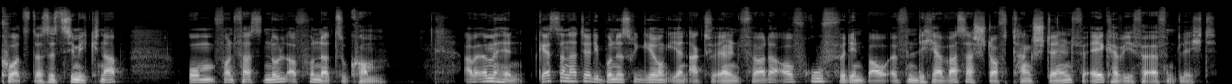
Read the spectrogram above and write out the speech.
kurz, das ist ziemlich knapp, um von fast 0 auf 100 zu kommen. Aber immerhin, gestern hat ja die Bundesregierung ihren aktuellen Förderaufruf für den Bau öffentlicher Wasserstofftankstellen für Lkw veröffentlicht.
